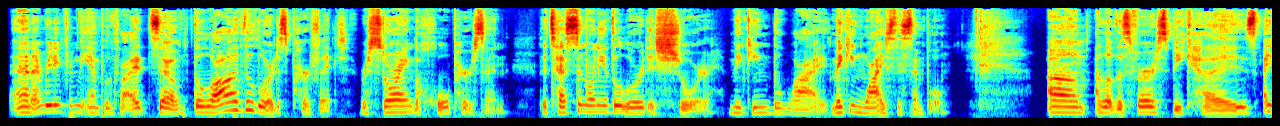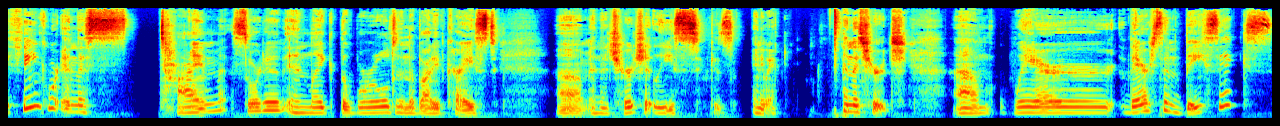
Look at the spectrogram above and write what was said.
And I'm reading from the Amplified. So, the law of the Lord is perfect, restoring the whole person. The testimony of the Lord is sure, making the wise, making wise the simple. Um, I love this verse because I think we're in this time sort of in like the world and the body of Christ um in the church at least because anyway in the church um where there's some basics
